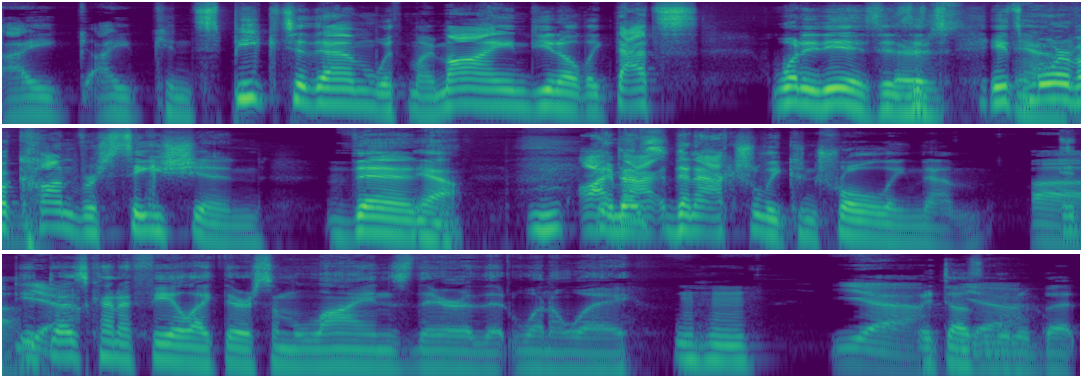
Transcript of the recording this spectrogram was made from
I, I can speak to them with my mind. You know, like that's what it is. Is it's There's- it's yeah. more of a conversation than Yeah. I'm does- ac- than actually controlling them. Uh, it it Yeah. does kind of feel like there's some lines there that went away. mhm. yeah, It does yeah. a little bit.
